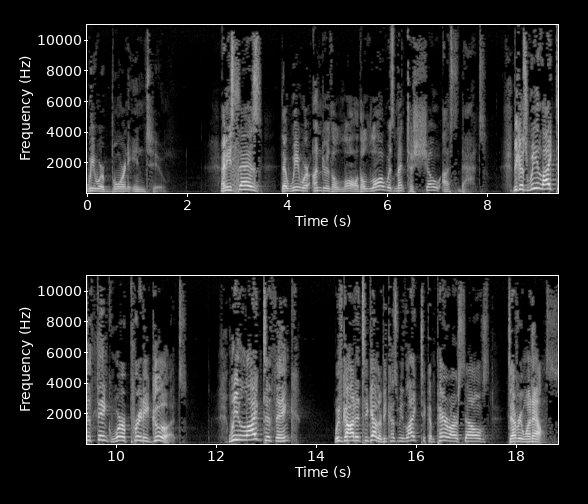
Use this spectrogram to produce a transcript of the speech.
we were born into. And he says that we were under the law. The law was meant to show us that. Because we like to think we're pretty good. We like to think we've got it together because we like to compare ourselves to everyone else.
